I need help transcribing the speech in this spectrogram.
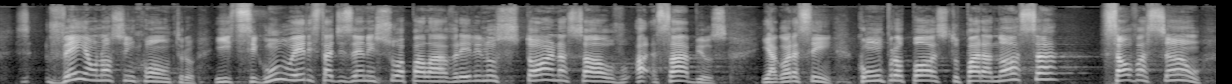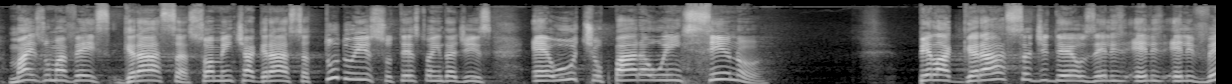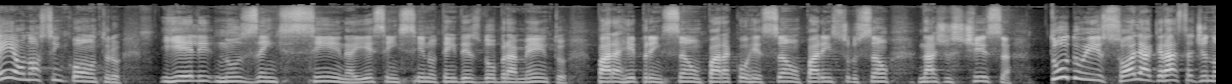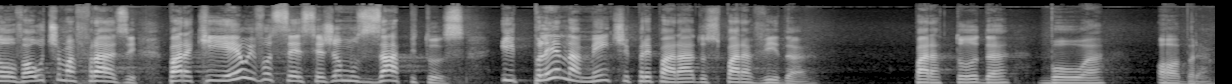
vem ao nosso encontro e, segundo Ele está dizendo em Sua palavra, Ele nos torna salvo, sábios. E agora sim, com um propósito para a nossa salvação, mais uma vez, graça, somente a graça, tudo isso, o texto ainda diz, é útil para o ensino. Pela graça de Deus, ele, ele, ele vem ao nosso encontro e ele nos ensina, e esse ensino tem desdobramento para repreensão, para correção, para instrução na justiça. Tudo isso, olha a graça de novo, a última frase, para que eu e você sejamos aptos e plenamente preparados para a vida, para toda boa obra.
